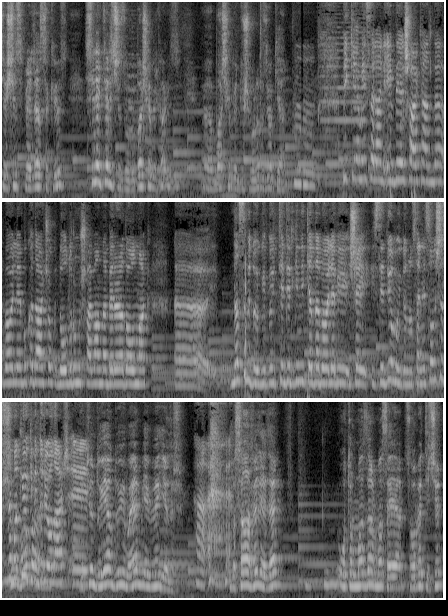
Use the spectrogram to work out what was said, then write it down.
Çeşitli spreyler sıkıyoruz. sinekler için zorlu. Başka bir e, başka bir düşmanımız yok yani. Hmm. Peki mesela hani evde yaşarken de böyle bu kadar çok doldurulmuş hayvanla bir arada olmak nasıl bir duygu? Bir tedirginlik ya da böyle bir şey hissediyor muydunuz? Hani sonuçta size Şimdi bakıyor gibi duruyorlar. E, Bütün duyan duymayan bir evime gelir. ha. Misafir eder, oturmazlar masaya sohbet için.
